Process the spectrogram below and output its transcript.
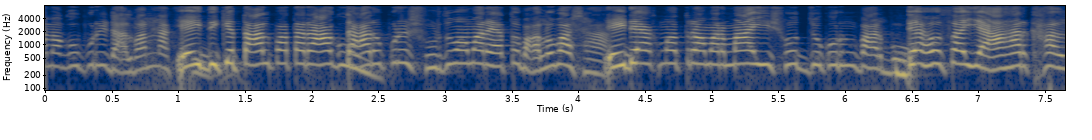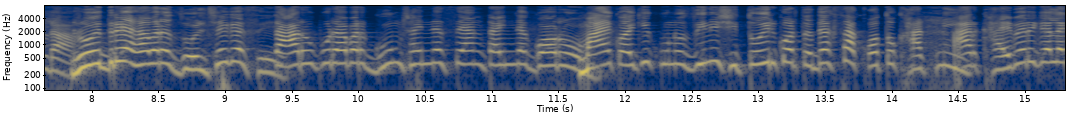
আমাকে উপরে ডালবার না এইদিকে তাল পাতার আগুন তার উপরে সূর্য মামার এত ভালোবাসা। এইটা একমাত্র আমার মাই সহ্য করুন পারব। দেহ চাইয়া আহার খালডা। রোদ্রে এবারে জ্বলছে গেছে। তার উপরে আবার ঘুম সাইনে চ্যাং টাইনে গরম। মায় কয় কি কোনো জিনিসই তৈরি করতে দেখছা কত খাটনি। আর খাইবার গেলে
